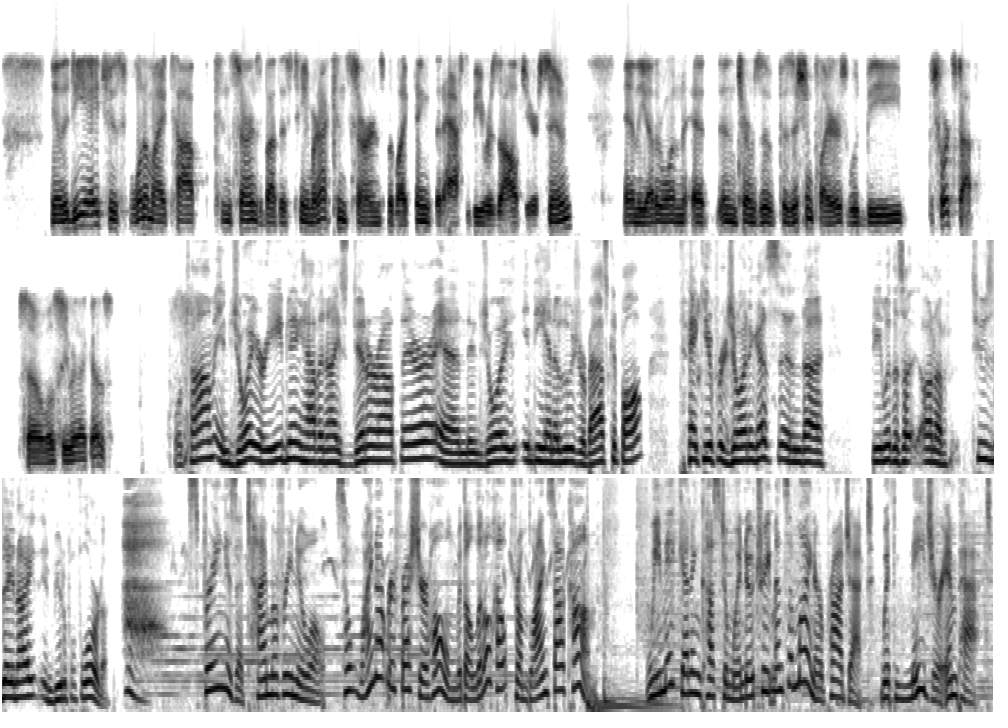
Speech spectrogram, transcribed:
you know, the DH is one of my top concerns about this team, or not concerns, but like things that have to be resolved here soon. And the other one, at, in terms of position players, would be shortstop. So we'll see where that goes. Well, Tom, enjoy your evening. Have a nice dinner out there and enjoy Indiana Hoosier basketball. Thank you for joining us and uh, being with us on a Tuesday night in beautiful Florida. Spring is a time of renewal, so why not refresh your home with a little help from Blinds.com? We make getting custom window treatments a minor project with major impact.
